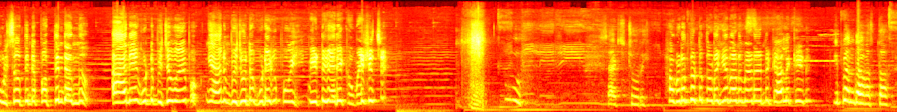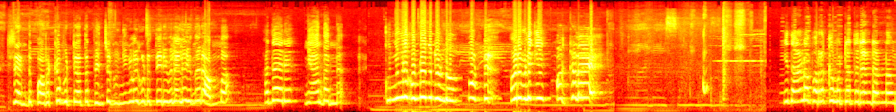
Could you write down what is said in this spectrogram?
ഉത്സവത്തിന്റെ പത്തിന്റെ അന്ന് ആനയെ കൊണ്ട് ബിജു പോയപ്പോ ഞാനും ബിജുവിന്റെ കൂടെയൊക്കെ പോയി വീട്ടുകാരെയൊക്കെ ഉപേക്ഷിച്ച്. സാഡ് സ്റ്റോറി അവിടെ തൊട്ട് തുടങ്ങിയതാണ് മേഡം എന്റെ കാലക്കേട്. ഇപ്പൊ എന്താ അവസ്ഥ? രണ്ട് പറക്ക മുറ്റാത്ത പിഞ്ചു കുഞ്ഞുങ്ങളെ കൊണ്ട് തെരുവിലലയുന്ന ഒരു അമ്മ. അതാര്? ഞാൻ തന്നെ. കുഞ്ഞുങ്ങളെ കൊണ്ടുവന്നിട്ടുണ്ടോ? ഉണ്ട്. അവർ വിളിക്ക്. മക്കളെ. ഇതാണോ പറക്കമുറ്റാത്ത രണ്ടെണ്ണം?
